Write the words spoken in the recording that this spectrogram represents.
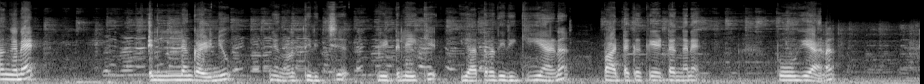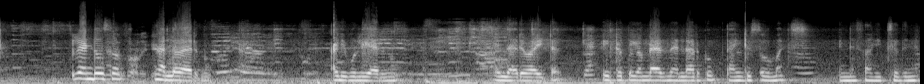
അങ്ങനെ എല്ലാം കഴിഞ്ഞു. ഞങ്ങൾ തിരിച്ച് വീട്ടിലേക്ക് യാത്ര തിരിക്കുകയാണ്. പാട്ടൊക്കെ കേട്ട് അങ്ങനെ പോവുകയാണ്. രണ്ടു ദിവസം നല്ലതായിരുന്നു. അടിപൊളിയായിരുന്നു. എല്ലാവരുമായിട്ട് ഈ ട്രിപ്പിലുണ്ടായിരുന്ന എല്ലാവർക്കും താങ്ക് യു സോ മച്ച് എന്നെ സഹിച്ചതിന്.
